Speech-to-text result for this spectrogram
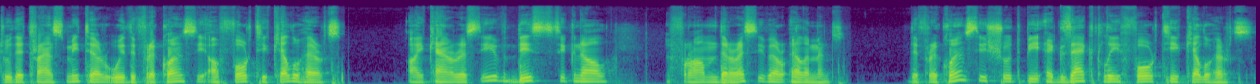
to the transmitter with a frequency of 40 kHz, I can receive this signal from the receiver element. The frequency should be exactly 40 kHz.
